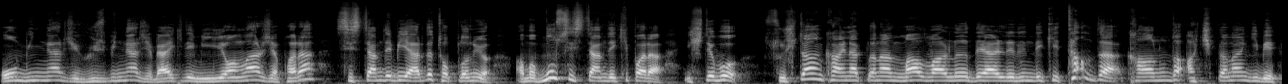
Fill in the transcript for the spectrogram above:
on binlerce, yüz binlerce belki de milyonlarca para sistemde bir yerde toplanıyor. Ama bu sistemdeki para işte bu suçtan kaynaklanan mal varlığı değerlerindeki tam da kanunda açıklanan gibi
